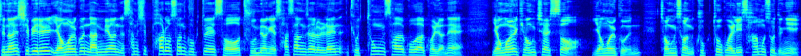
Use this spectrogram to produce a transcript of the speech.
지난 11일 영월군 남면 38호선 국도에서 두 명의 사상자를 낸 교통사고와 관련해 영월경찰서, 영월군, 정선 국토관리사무소 등이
